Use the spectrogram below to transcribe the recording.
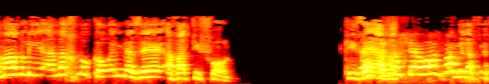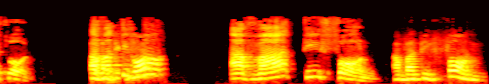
אמר לי, אנחנו קוראים לזה אבטיפון. כי זה. אבטיפון? אבטיפון. אבטיפון. אבטיפון.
